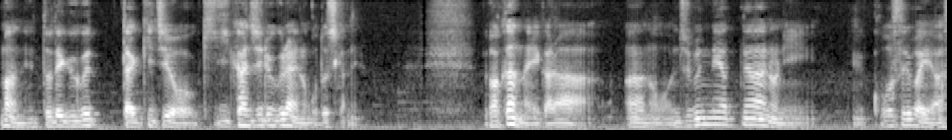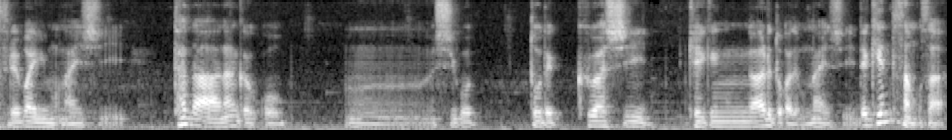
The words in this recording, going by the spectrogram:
まあネットでググった記事を聞きかじるぐらいのことしかね分かんないからあの自分でやってないのにこうすればいいああすればいいもないしただなんかこううん仕事で詳しい経験があるとかでもないしで健太さんもさ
